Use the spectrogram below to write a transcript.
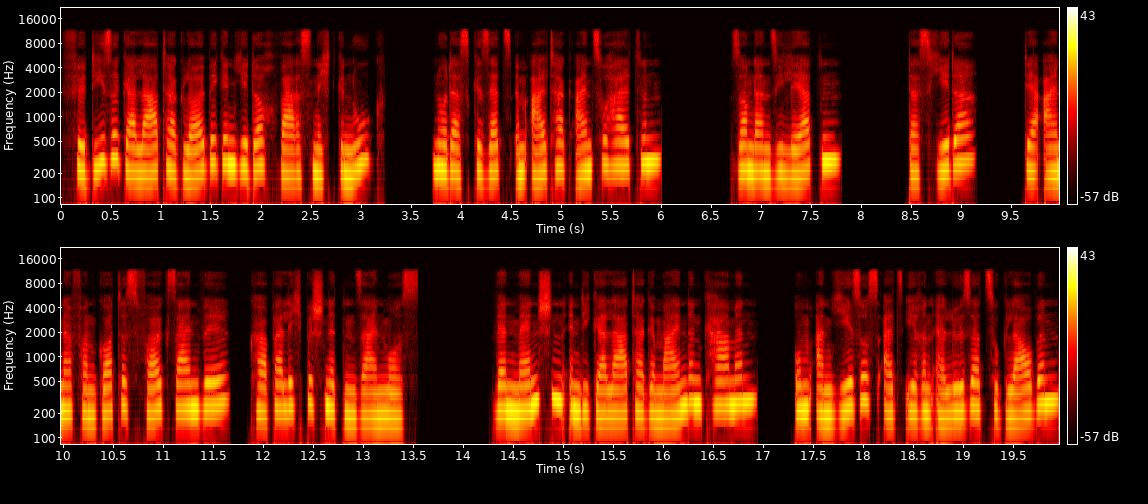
Für diese Galater-Gläubigen jedoch war es nicht genug, nur das Gesetz im Alltag einzuhalten, sondern sie lehrten, dass jeder, der einer von Gottes Volk sein will, körperlich beschnitten sein muss. Wenn Menschen in die Galater-Gemeinden kamen, um an Jesus als ihren Erlöser zu glauben,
